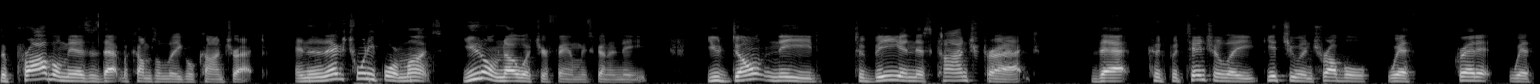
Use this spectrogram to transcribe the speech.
The problem is, is that becomes a legal contract. And in the next 24 months, you don't know what your family's going to need. You don't need to be in this contract that could potentially get you in trouble with credit, with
